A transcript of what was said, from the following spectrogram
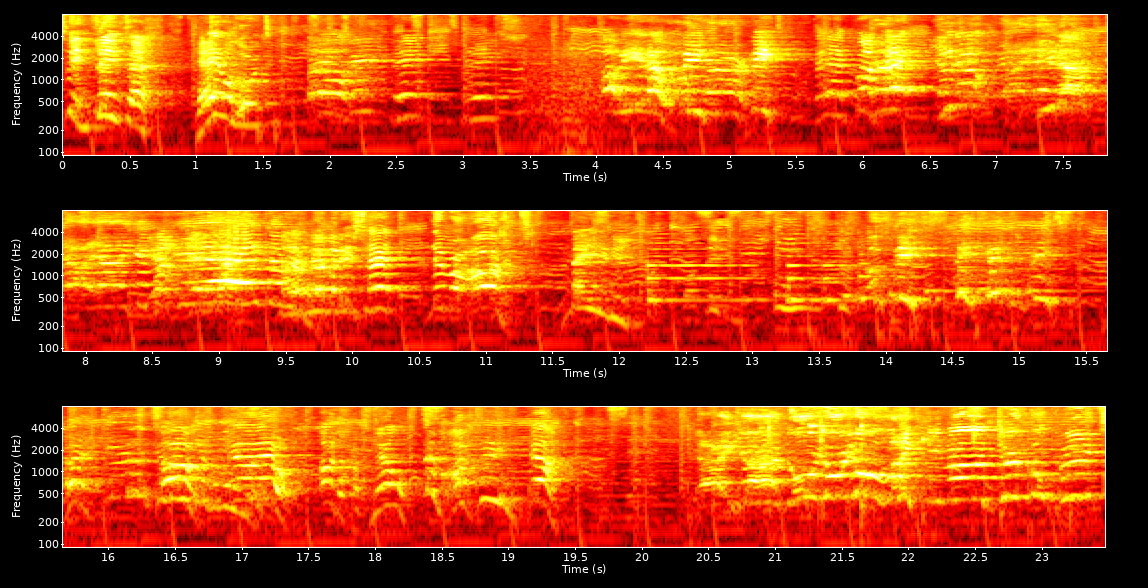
20. Helemaal goed. Oh, hier nou. Piet, Piet. Kan jij? Hier nou. Hier nou. Ja, ja, ik heb Ja, er nummer is? Nummer 8. Meen je niet? Dat is grote... Oh, Piet. Piet, Piet, Piet. Hey. Oh. Oh, dat gaat snel. Nummer 18. Ja. Ja, ja, joh, joh, joh. Lijkt hier wel een tunnelpunt.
